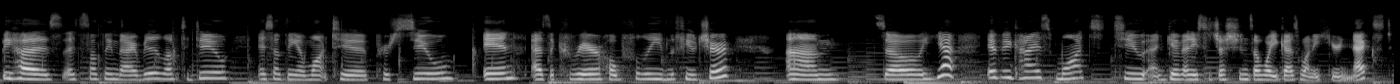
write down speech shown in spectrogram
because it's something that I really love to do. It's something I want to pursue in as a career, hopefully in the future. Um, so, yeah, if you guys want to uh, give any suggestions on what you guys want to hear next,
